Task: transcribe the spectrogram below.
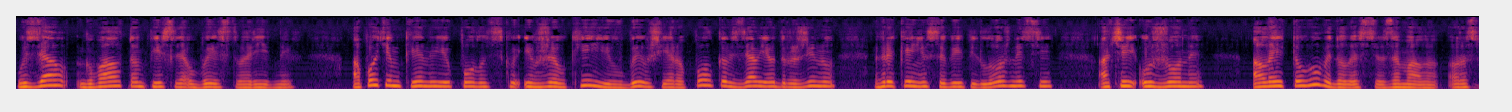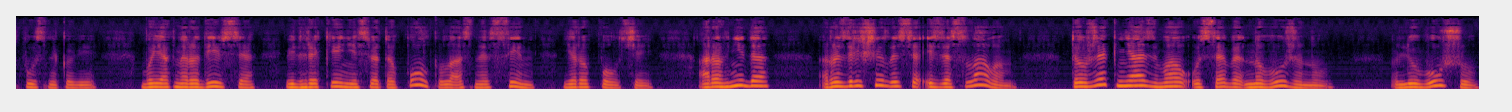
Узяв гвалтом після вбивства рідних, а потім кинув її Полоцьку і вже в Києві, вбивши Ярополка, взяв його дружину грекиню собі підложниці, а чи у жони. Але й того видалося замало розпусникові, бо як народився від грекині Святополк, власне, син Ярополчий, а Рогніда розрішилася із Яславом, то вже князь мав у себе нову жену, Любушу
